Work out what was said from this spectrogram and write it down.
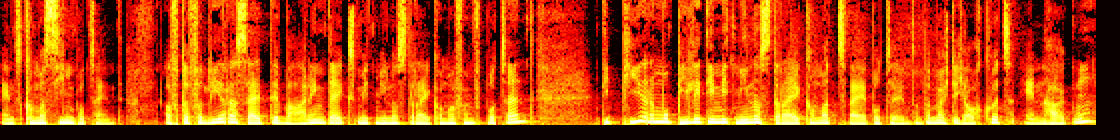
1,7 Prozent. Auf der Verliererseite Warimbex mit minus 3,5 Prozent, die Pira Mobility mit minus 3,2 Prozent. Und da möchte ich auch kurz einhaken,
